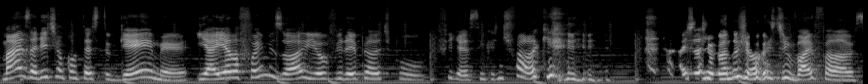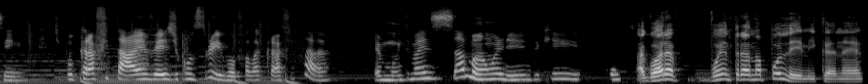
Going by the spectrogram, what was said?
Mas ali tinha um contexto gamer, e aí ela foi me zoar e eu virei pra ela, tipo, filha, é assim que a gente fala aqui. a gente tá jogando o jogo, a gente vai falar assim. Tipo, craftar em vez de construir. Vou falar craftar. É muito mais a mão ali do que. Agora, vou entrar na polêmica, né?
